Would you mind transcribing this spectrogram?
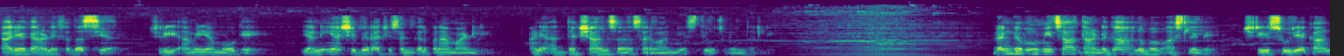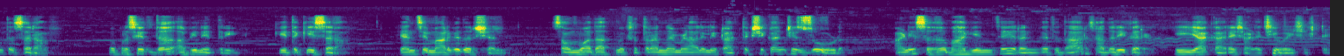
कार्यकारिणी सदस्य श्री अमिय मोगे यांनी या शिबिराची संकल्पना मांडली आणि अध्यक्षांसह सर्वांनीच ती उचलून धरली. रंगभूमीचा दांडगा अनुभव असलेले श्री सूर्यकांत सराफ व प्रसिद्ध अभिनेत्री केतकी सराफ यांचे मार्गदर्शन संवादात्मक सत्रांना मिळालेली प्रात्यक्षिकांची जोड आणि सहभागींचे रंगतदार सादरीकरण ही या कार्यशाळेची वैशिष्ट्ये.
